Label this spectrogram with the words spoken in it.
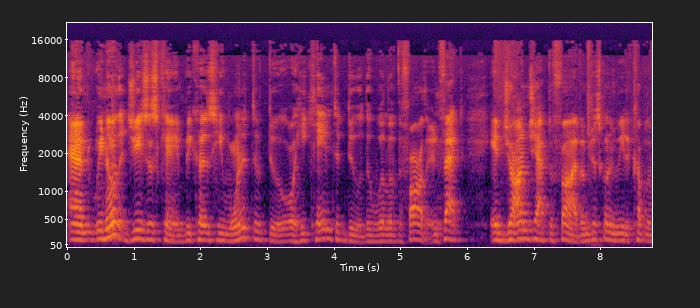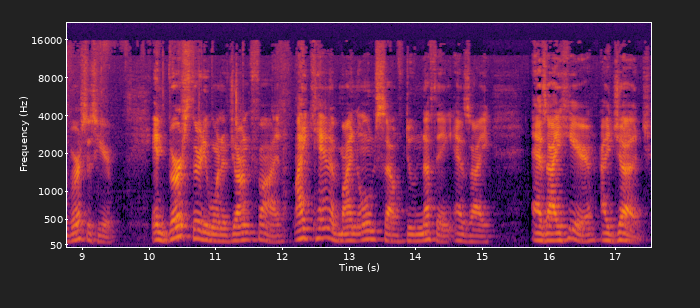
And we know that Jesus came because he wanted to do, or he came to do, the will of the Father. In fact, in John chapter 5, I'm just going to read a couple of verses here. In verse 31 of John 5, I can of mine own self do nothing as I as I hear, I judge.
